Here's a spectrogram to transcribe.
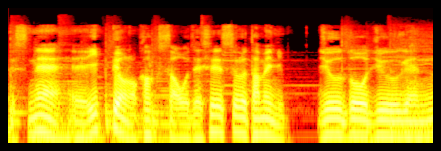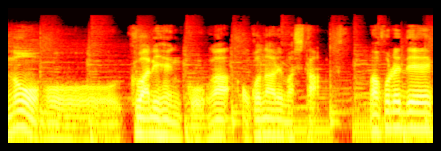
ですね、え1票の格差を是正するために、10増10減の区割り変更が行われました。まあ、これで、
